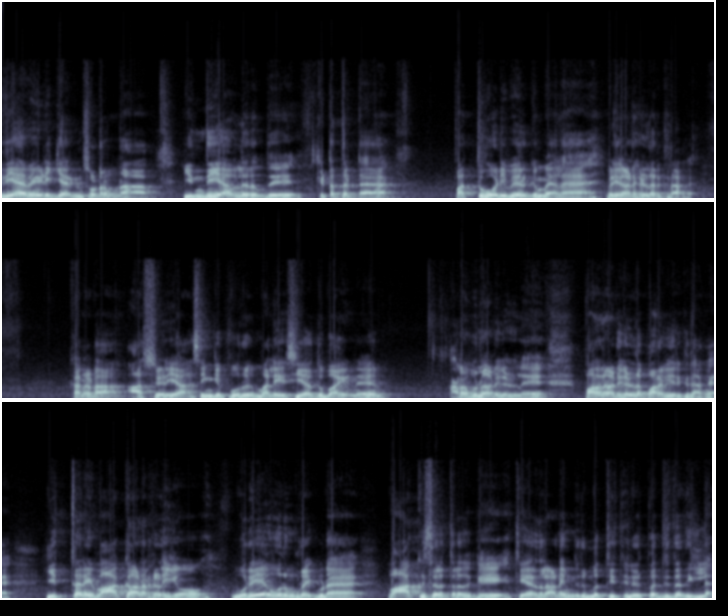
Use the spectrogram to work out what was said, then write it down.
இது ஏன் வேடிக்கையாக இருக்குன்னு சொல்கிறோம்னா இந்தியாவிலிருந்து கிட்டத்தட்ட பத்து கோடி பேருக்கு மேலே வெளிநாடுகளில் இருக்கிறாங்க. கனடா ஆஸ்திரேலியா சிங்கப்பூர் மலேசியா துபாய்னு அரபு நாடுகள்னு பல நாடுகளில் பரவி இருக்கிறாங்க. இத்தனை வாக்காளர்களையும் ஒரே ஒரு முறை கூட வாக்கு செலுத்துறதுக்கு தேர்தல் ஆணையம் நிர்பத்தி நிர்பந்தித்தது இல்லை.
